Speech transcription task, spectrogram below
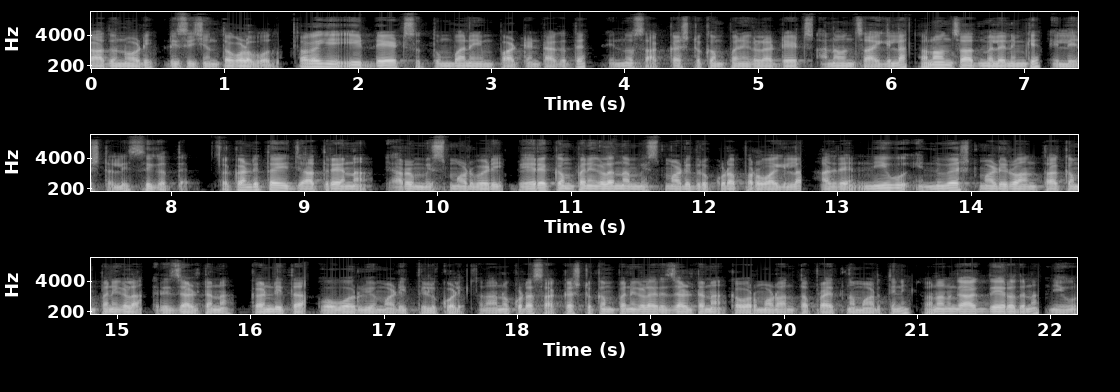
ಕಾದು ನೋಡಿ ಡಿಸಿಷನ್ ತಗೊಳ್ಬಹುದು ಹಾಗಾಗಿ ಈ ಡೇಟ್ಸ್ ತುಂಬಾನೇ ಇಂಪಾರ್ಟೆಂಟ್ ಆಗುತ್ತೆ. ಇನ್ನು ಸಾಕಷ್ಟು ಕಂಪನಿಗಳ ಡೇಟ್ಸ್ ಅನೌನ್ಸ್ ಆಗಿಲ್ಲ. ಅನೌನ್ಸ್ ಆದ್ಮೇಲೆ ನಿಮ್ಗೆ ಈ ಲಿಸ್ಟ್ ಅಲ್ಲಿ ಸಿಗುತ್ತೆ. ಸೊ ಖಂಡಿತ ಈ ಜಾತ್ರೆಯನ್ನ ಯಾರು ಮಿಸ್ ಮಾಡಬೇಡಿ. ಬೇರೆ ಕಂಪನಿಗಳನ್ನ ಮಿಸ್ ಮಾಡಿದ್ರು ಕೂಡ ಪರವಾಗಿಲ್ಲ. ಆದ್ರೆ ನೀವು ಇನ್ವೆಸ್ಟ್ ಮಾಡಿರುವಂತಹ ಕಂಪನಿಗಳ ರಿಸಲ್ಟ್ ಅನ್ನ ಖಂಡಿತ ಓವರ್ ವ್ಯೂ ಮಾಡಿ ತಿಳ್ಕೊಳ್ಳಿ. ಸೊ ನಾನು ಕೂಡ ಸಾಕಷ್ಟು ಕಂಪನಿಗಳ ರಿಸಲ್ಟ್ ಅನ್ನ ಕವರ್ ಮಾಡುವಂತ ಪ್ರಯತ್ನ ಮಾಡ್ತೀನಿ. ಸೊ ಆಗದೆ ಇರೋದನ್ನ ನೀವು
